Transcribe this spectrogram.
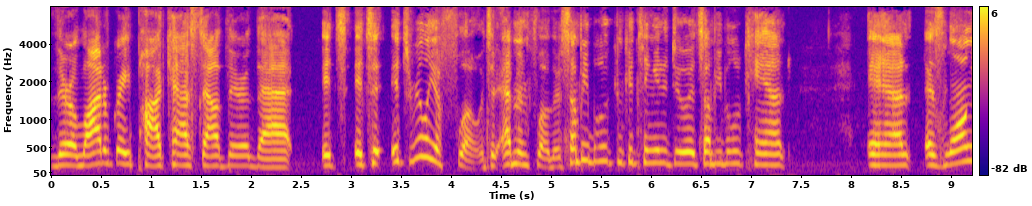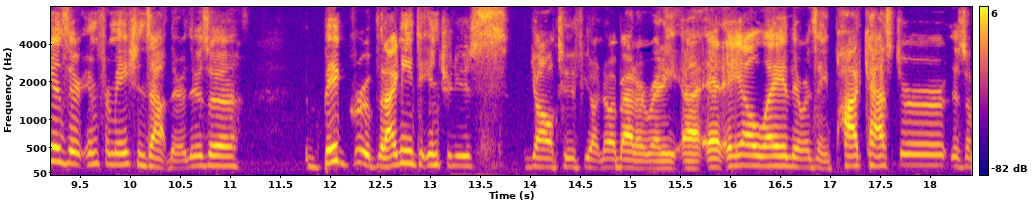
there are a lot of great podcasts out there that it's it's a, it's really a flow. It's an ebb and flow. There's some people who can continue to do it, some people who can't. And as long as their information's out there, there's a big group that I need to introduce y'all to if you don't know about it already. Uh, at ALA, there was a podcaster. There's a,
